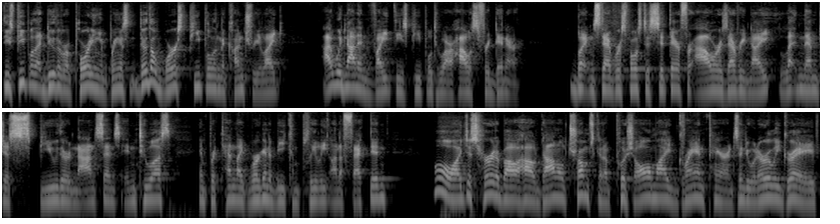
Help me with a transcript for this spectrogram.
these people that do the reporting and bring us they're the worst people in the country. Like i would not invite these people to our house for dinner but instead we're supposed to sit there for hours every night letting them just spew their nonsense into us and pretend like we're going to be completely unaffected. Oh i just heard about how donald trump's going to push all my grandparents into an early grave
